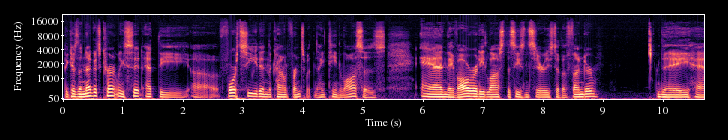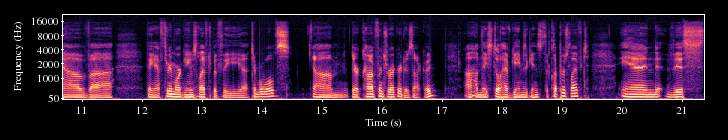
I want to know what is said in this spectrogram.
because the Nuggets currently sit at the uh, fourth seed in the conference with 19 losses, and they've already lost the season series to the Thunder. They have uh, they have three more games left with the uh, Timberwolves. Um, their conference record is not good. Um, they still have games against the Clippers left, and this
